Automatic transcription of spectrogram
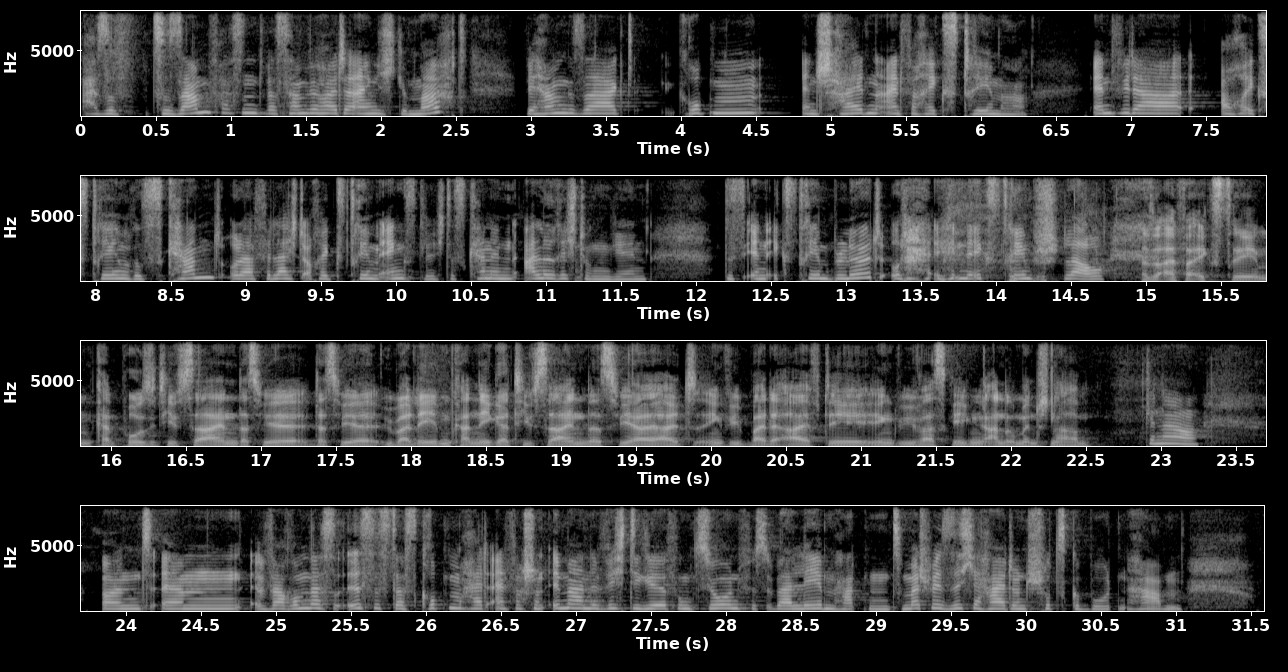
Also zusammenfassend, was haben wir heute eigentlich gemacht? Wir haben gesagt, Gruppen entscheiden einfach extremer. Entweder auch extrem riskant oder vielleicht auch extrem ängstlich. Das kann in alle Richtungen gehen. Das ist in extrem blöd oder in extrem schlau. Also einfach extrem. Kann positiv sein, dass wir, dass wir überleben, kann negativ sein, dass wir halt irgendwie bei der AfD irgendwie was gegen andere Menschen haben. Genau. Und ähm, warum das so ist, ist, dass Gruppen halt einfach schon immer eine wichtige Funktion fürs Überleben hatten, zum Beispiel Sicherheit und Schutz geboten haben.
